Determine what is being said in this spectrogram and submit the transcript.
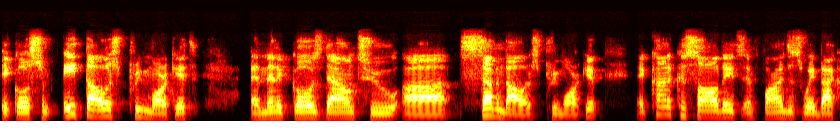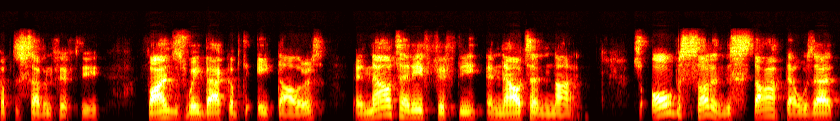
it goes from eight dollars pre-market, and then it goes down to uh, seven dollars pre-market. It kind of consolidates and finds its way back up to seven fifty, finds its way back up to eight dollars, and now it's at eight fifty, and now it's at nine. So all of a sudden, this stock that was at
